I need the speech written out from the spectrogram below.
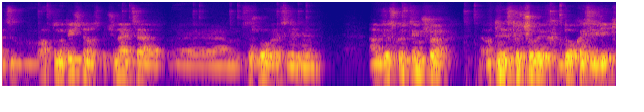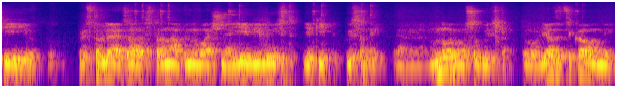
е, з- автоматично розпочинається е, службове розслідування. Мгм. А в зв'язку з тим, що один із ключових доказів, який представляє зараз сторона обвинувачення, є мій лист, який підписаний мною особисто, то я зацікавлений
